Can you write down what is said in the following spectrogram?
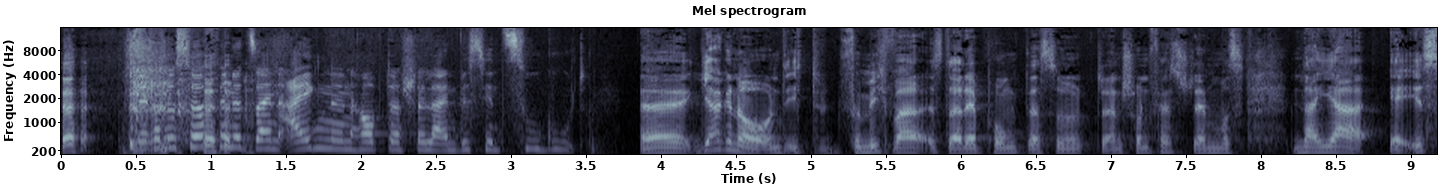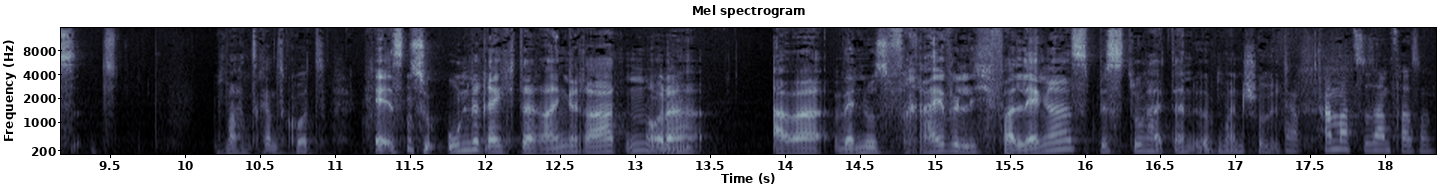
Der Regisseur findet seinen eigenen Hauptdarsteller ein bisschen zu gut. Äh, ja, genau. Und ich, für mich war es da der Punkt, dass du dann schon feststellen musst, naja, er ist, wir machen es ganz kurz, er ist zu Unrecht da reingeraten, oder? Aber wenn du es freiwillig verlängerst, bist du halt dann irgendwann schuld. Ja, Hammer Zusammenfassung.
